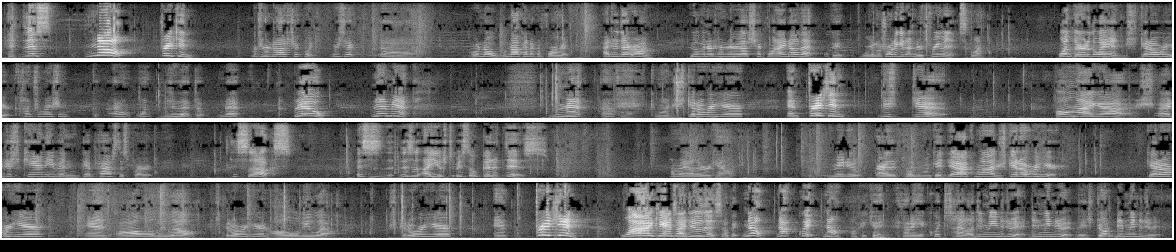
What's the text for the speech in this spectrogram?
Hit this. No! Freaking! Return to last checkpoint. Reset. Uh, oh no, we're not gonna conform it. I did that wrong. You haven't returned to your last checkpoint. I know that. Okay, we're gonna try to get under three minutes. Come on. One third of the way in. Just get over here. Confirmation. I don't want to do that though. That. Blue! Nah, man. Okay, come on. Just get over here and freaking just yeah. Oh my gosh. I just can't even get past this part. This sucks. This is this is I used to be so good at this. On my other account. Radio the Pokemon Kid. Yeah, come on, just get over here. Get over here and all will be well. Just get over here and all will be well. Just get over here and freaking why can't I do this? Okay, no, not quit. No. Okay, good. I thought I hit quit the title. I didn't mean to do that. Didn't mean to do it, bitch. Don't didn't mean to do it.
